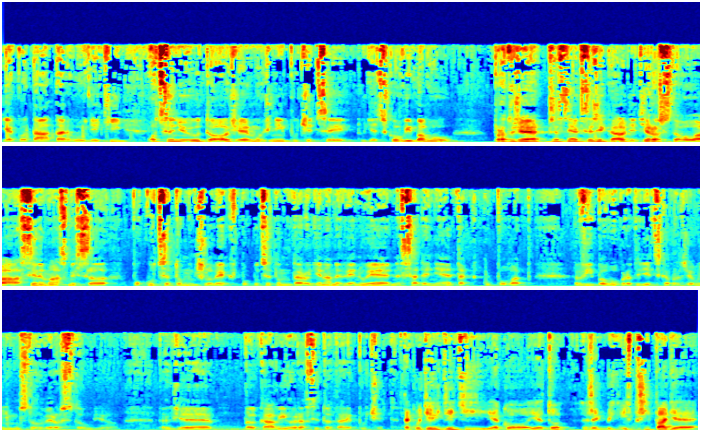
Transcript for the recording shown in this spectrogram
jako táta dvou dětí oceňuju to, že je možný půjčit si tu dětskou výbavu, Protože přesně jak jsi říkal, děti rostou a asi nemá smysl, pokud se tomu člověk, pokud se tomu ta rodina nevěnuje dnes a denně, tak kupovat výbavu pro ty děcka, protože oni mu z toho vyrostou. Že jo? Takže velká výhoda si to tady půjčit. Tak u těch dětí jako je to, řekl bych, i v případě,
